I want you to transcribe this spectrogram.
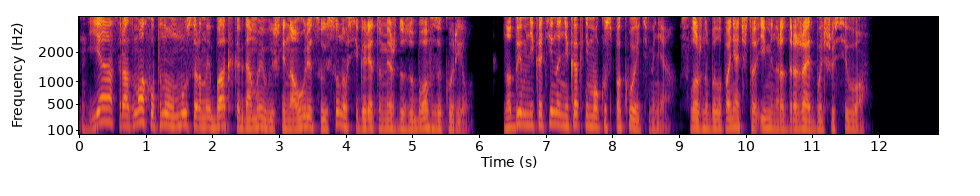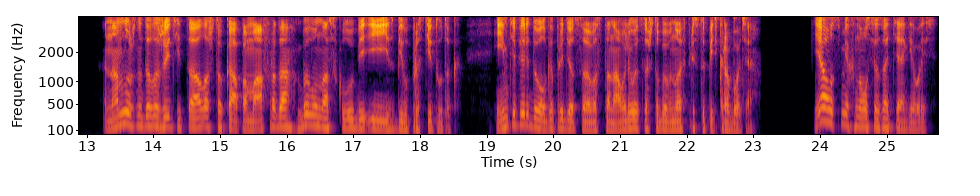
Я с размаху пнул мусорный бак, когда мы вышли на улицу и, сунув сигарету между зубов, закурил. Но дым никотина никак не мог успокоить меня. Сложно было понять, что именно раздражает больше всего. Нам нужно доложить Итала, что Капа Мафрода был у нас в клубе и избил проституток. Им теперь долго придется восстанавливаться, чтобы вновь приступить к работе. Я усмехнулся, затягиваясь.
